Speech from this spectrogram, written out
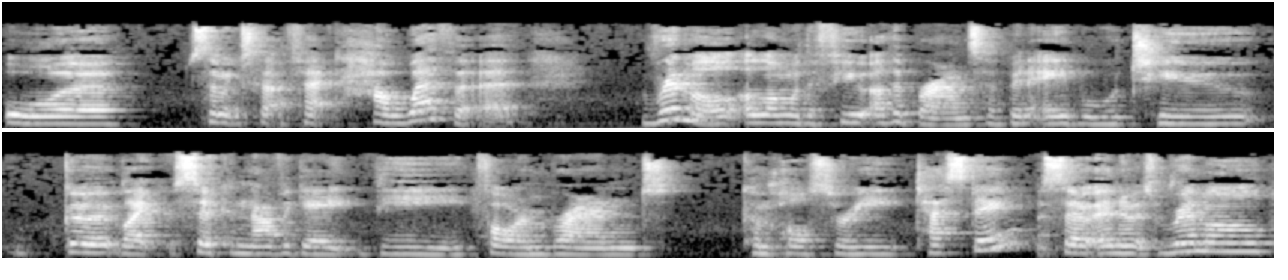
or something to that effect. However, Rimmel, along with a few other brands, have been able to go like circumnavigate the foreign brand compulsory testing. So I know it's Rimmel,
